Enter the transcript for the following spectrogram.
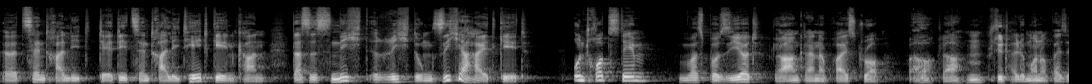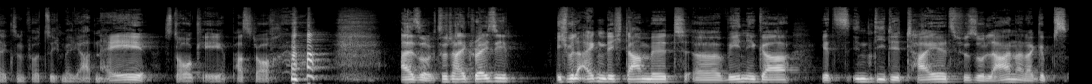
äh, Zentralität, Dezentralität gehen kann, dass es nicht Richtung Sicherheit geht. Und trotzdem, was passiert? Ja, ein kleiner Preisdrop. Ja, klar, hm, steht halt immer noch bei 46 Milliarden. Hey, ist doch okay, passt doch. also, total crazy. Ich will eigentlich damit äh, weniger jetzt in die Details für Solana, da gibt's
